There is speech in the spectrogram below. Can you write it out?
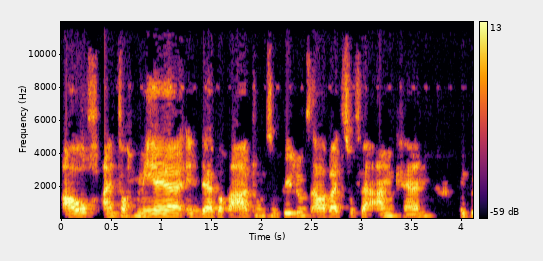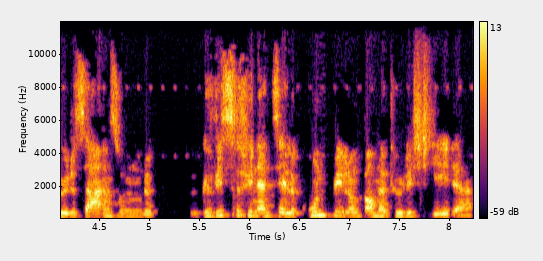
auch einfach mehr in der Beratungs- und Bildungsarbeit zu verankern und würde sagen, so eine gewisse finanzielle Grundbildung braucht natürlich jeder.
